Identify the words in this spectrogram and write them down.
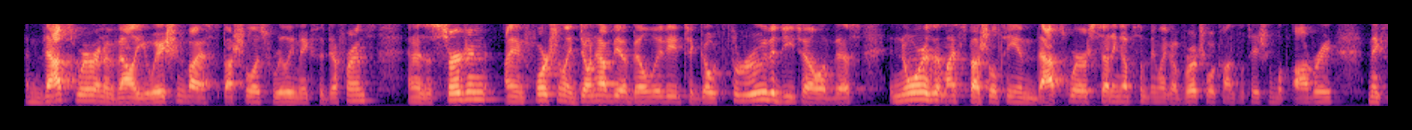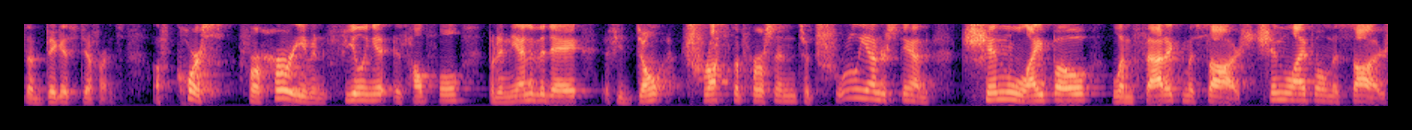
And that's where an evaluation by a specialist really makes a difference. And as a surgeon, I unfortunately don't have the ability to go through the detail of this, nor is it my specialty. And that's where setting up something like a virtual consultation with Aubrey makes the biggest difference. Of course, for her, even feeling it is helpful. But in the end of the day, if you don't trust the person to truly understand chin lipo lymphatic massage, chin lipo massage,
